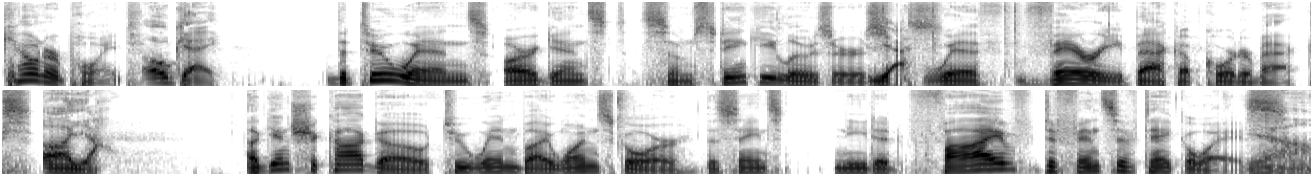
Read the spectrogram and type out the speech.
Counterpoint. Okay. The two wins are against some stinky losers. Yes. With very backup quarterbacks. Uh yeah. Against Chicago to win by one score, the Saints needed five defensive takeaways Yeah.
